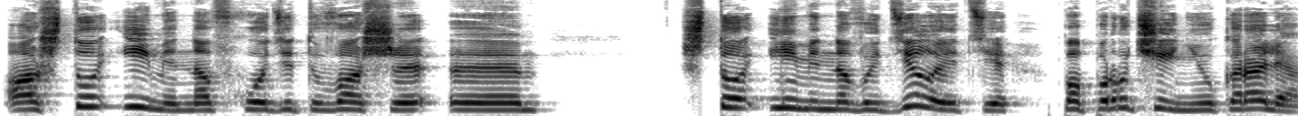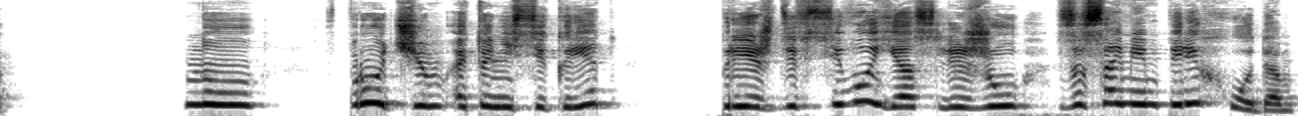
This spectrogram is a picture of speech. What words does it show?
А что именно входит в ваше... Э, что именно вы делаете по поручению короля?» «Ну, Впрочем, это не секрет. Прежде всего я слежу за самим переходом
